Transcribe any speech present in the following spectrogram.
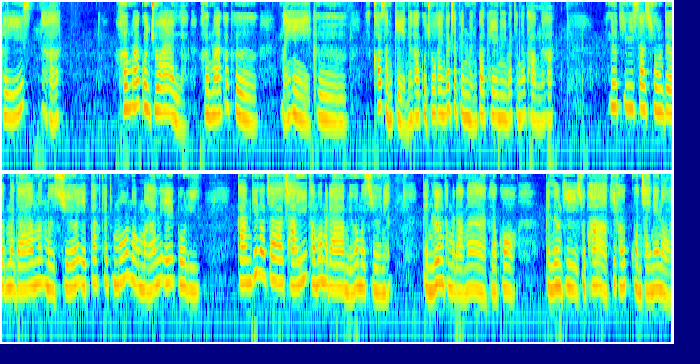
please นะคะเคอร์มากุนจูเรลเคอร์มาก็คือ หมายเหตุคือข้อสังเกตนะคะกุนจูเรลก็จะเป็นเหมือนประเพณีวัฒนธรรมนะคะ L'utilisation de madame monsieur est parfaitement normale et polie การที่เราจะใช้คำว่ามาดามหรือว่า monsieur เนี่ย เป็นเรื่องธรรมดามาก แล้วก็เป็นเรื่องที่สุภาพที่เขาควรใช้แน่นอน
